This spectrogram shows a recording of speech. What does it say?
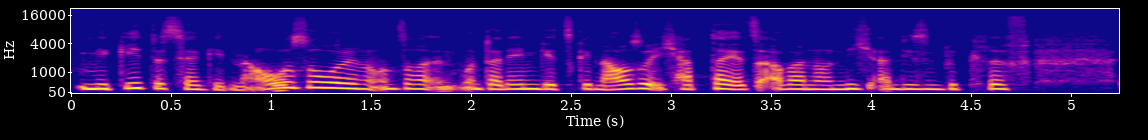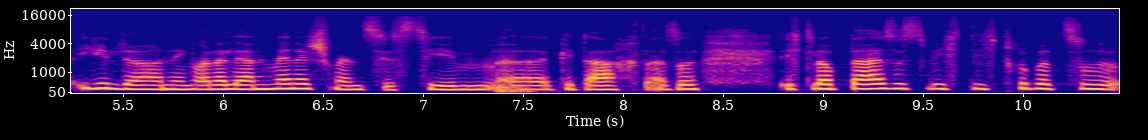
mir geht es ja genauso, in unserem Unternehmen geht es genauso. Ich habe da jetzt aber noch nicht an diesen Begriff E-Learning oder Lernmanagementsystem äh, gedacht. Also ich glaube, da ist es wichtig, drüber zu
